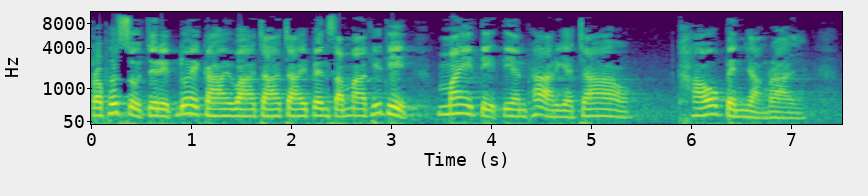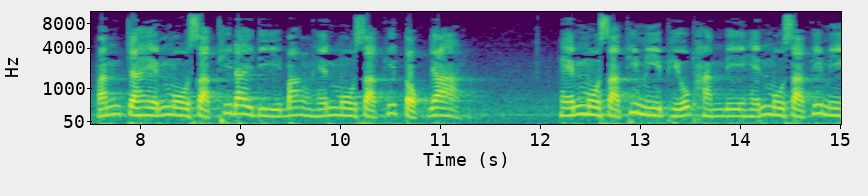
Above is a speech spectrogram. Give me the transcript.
ประพฤติสุจริตด้วยกายวาจาใจเป็นสัมมาทิฏฐิไม่ติเตียนพระอริยเจ้า เขาเป็นอย่างไรพันจะเห็นหมูสัตว์ที่ได้ดีบ้าง เห็นหมูสัตว์ที่ตกยาก เห็นหมูสัตว์ที่มีผิวพันธ์ดี เห็นหมูสัตว์ที่มี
